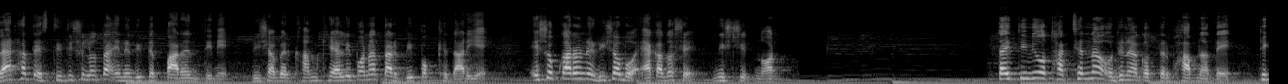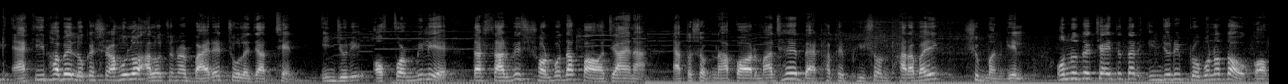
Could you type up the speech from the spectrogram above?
ব্যাট হাতে স্থিতিশীলতা এনে দিতে পারেন তিনি। ঋষভের খামখেয়ালিপনা তার বিপক্ষে দাঁড়িয়ে। এসব কারণে ঋষভও একাদশে নিশ্চিত নন। তাই তিনিও থাকছেন না অধিনায়কত্বের ভাবনাতে। ঠিক একইভাবে লোকেশ রাহুলও আলোচনার বাইরে চলে যাচ্ছেন। ইঞ্জুরি অফার মিলিয়ে তার সার্ভিস সর্বদা পাওয়া যায় না। এত সব না পাওয়ার মাঝে ব্যাট ভীষণ ধারাবাহিক শুভমান গিল। অন্যদের চাইতে তার ইঞ্জুরি প্রবণতাও কম।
